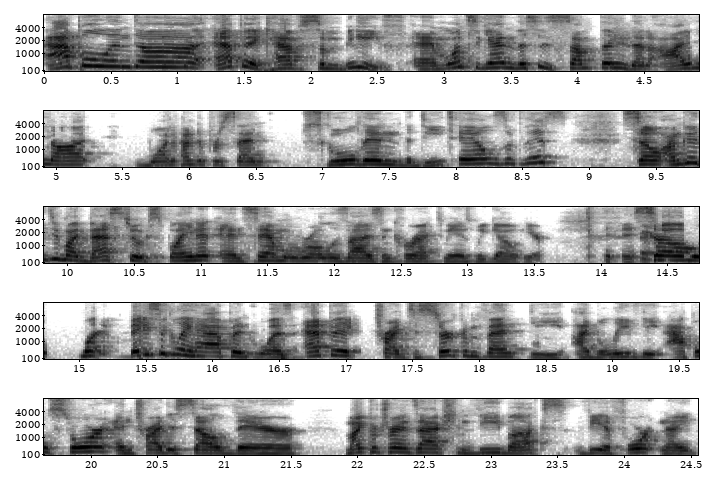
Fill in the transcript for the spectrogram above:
Apple and uh, Epic have some beef. And once again, this is something that I'm not 100% schooled in the details of this. So I'm going to do my best to explain it, and Sam will roll his eyes and correct me as we go here. so what basically happened was Epic tried to circumvent the, I believe, the Apple Store and tried to sell their microtransaction V Bucks via Fortnite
